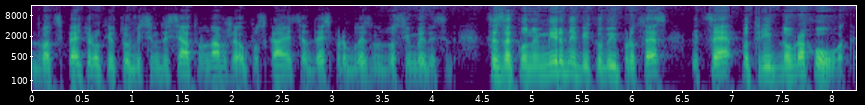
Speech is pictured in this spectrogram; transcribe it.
25 років, то в 80 вона вже опускається десь приблизно до 70. Це закономірний віковий процес, і це потрібно враховувати.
